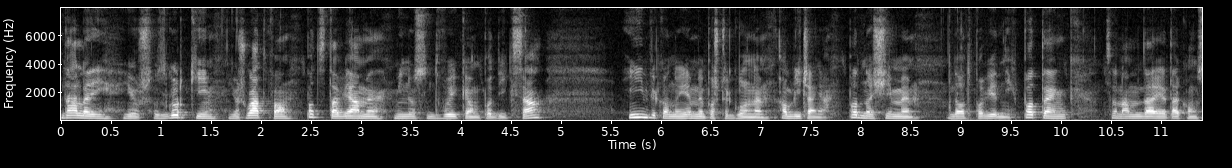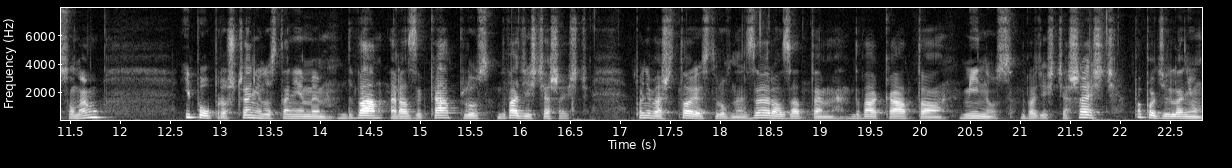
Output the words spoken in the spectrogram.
Dalej już z górki, już łatwo, podstawiamy minus dwójkę pod x i wykonujemy poszczególne obliczenia. Podnosimy do odpowiednich potęg, co nam daje taką sumę i po uproszczeniu dostaniemy 2 razy k plus 26. Ponieważ to jest równe 0, zatem 2k to minus 26. Po podzieleniu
